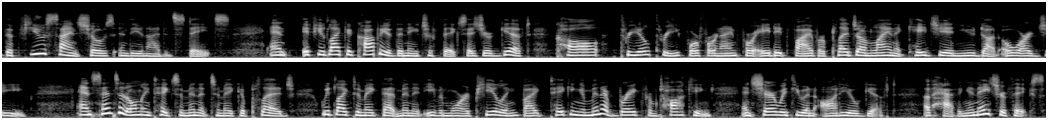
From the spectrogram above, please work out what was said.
the few science shows in the United States. And if you'd like a copy of the Nature Fix as your gift, call 303 449 4885 or pledge online at kgnu.org. And since it only takes a minute to make a pledge, we'd like to make that minute even more appealing by taking a minute break from talking and share with you an audio gift of having a nature fix.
